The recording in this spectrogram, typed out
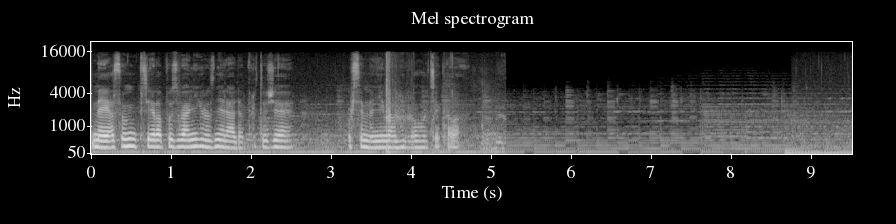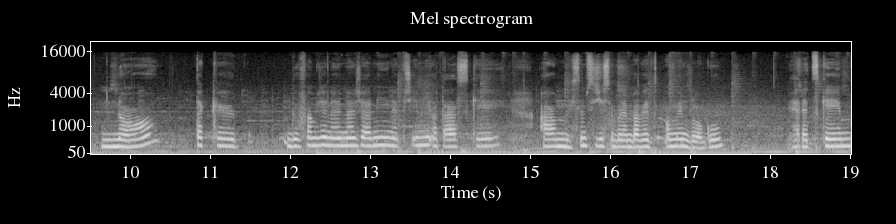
Ne, já jsem přijela pozvání hrozně ráda, protože už jsem na něj velmi dlouho čekala. No, tak eh, doufám, že nejedná žádný nepříjemné otázky a myslím si, že se budeme bavit o mém blogu hereckým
